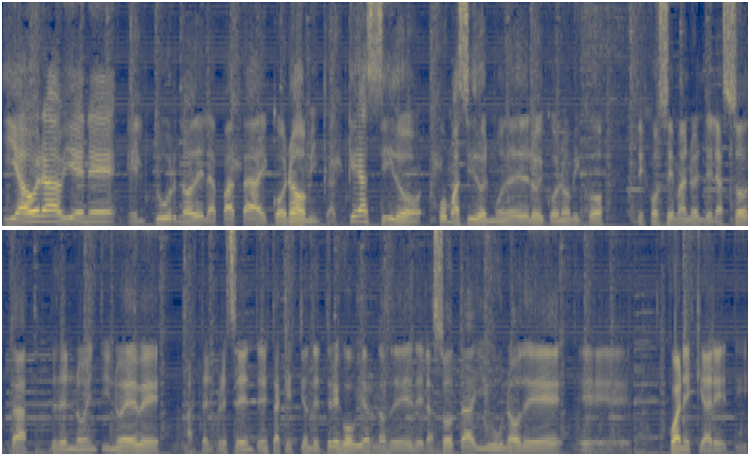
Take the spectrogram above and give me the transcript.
y ahora viene el turno de la pata económica. ¿Qué ha sido, cómo ha sido el modelo económico de José Manuel de la Sota desde el 99 hasta el presente, en esta gestión de tres gobiernos de, de la Sota y uno de eh, Juan Schiaretti.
